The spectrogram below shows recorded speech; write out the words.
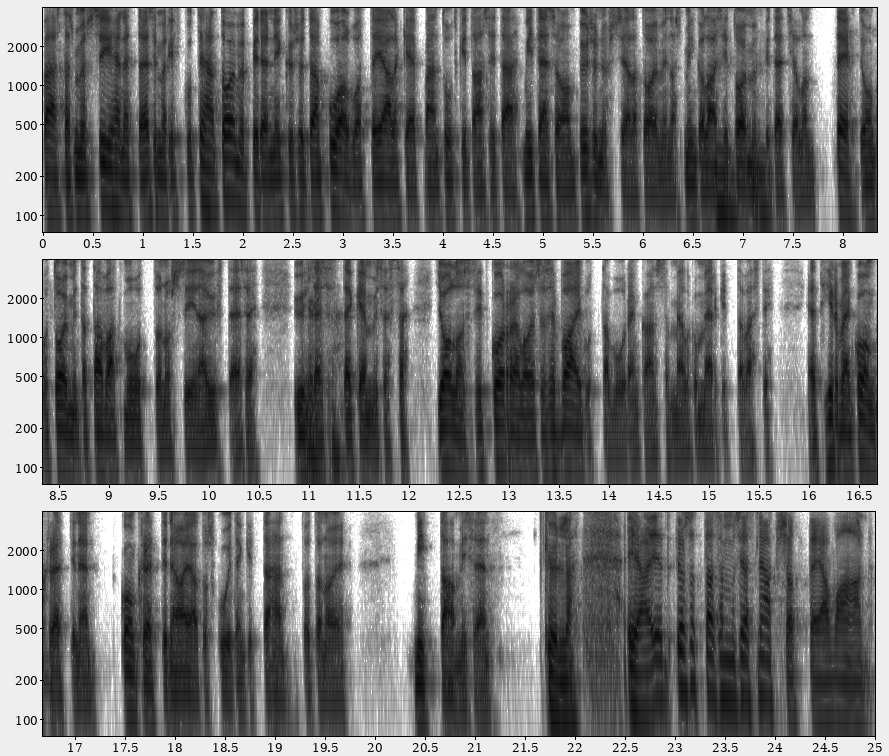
päästäisiin myös siihen, että esimerkiksi kun tehdään toimenpide, niin kysytään puoli vuotta jälkeenpäin, tutkitaan sitä, miten se on pysynyt siellä toiminnassa, minkälaisia mm-hmm. toimenpiteitä siellä on tehty, onko toimintatavat muuttunut siinä yhteise, yhteisessä tekemisessä, jolloin se sitten korreloi sen vaikuttavuuden kanssa melko merkittävästi. Että hirveän konkreettinen, konkreettinen ajatus kuitenkin tähän tota noin, mittaamiseen. Kyllä. Ja jos ottaa semmoisia snapshotteja vaan,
